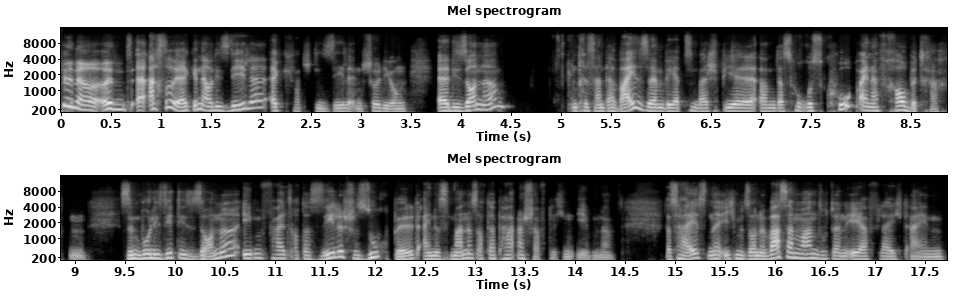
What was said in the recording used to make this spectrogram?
genau, und äh, ach so, ja, genau, die Seele, äh, Quatsch, die Seele, Entschuldigung, äh, die Sonne. Interessanterweise, wenn wir jetzt zum Beispiel ähm, das Horoskop einer Frau betrachten, symbolisiert die Sonne ebenfalls auch das seelische Suchbild eines Mannes auf der partnerschaftlichen Ebene. Das heißt, ne, ich mit Sonne Wassermann suche dann eher vielleicht einen,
